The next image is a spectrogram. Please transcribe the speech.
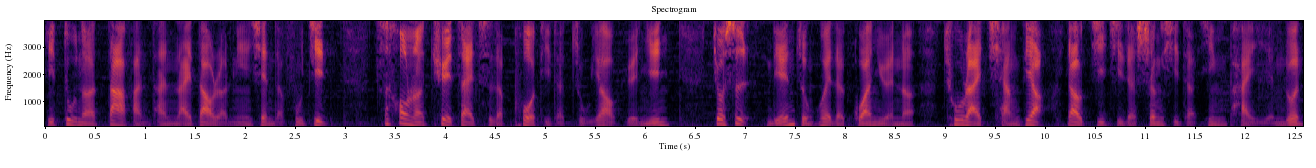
一度呢大反弹来到了年线的附近，之后呢却再次的破底的主要原因，就是联准会的官员呢出来强调要积极的升息的鹰派言论。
